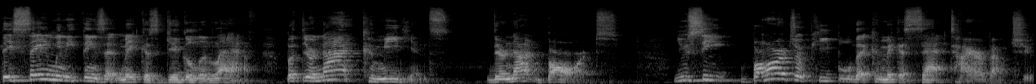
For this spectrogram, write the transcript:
They say many things that make us giggle and laugh, but they're not comedians. They're not bards. You see, bards are people that can make a satire about you.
